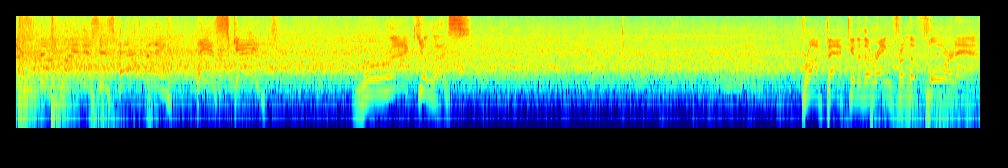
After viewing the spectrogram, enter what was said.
There's no way this is happening. They escaped. Miraculous. Brought back into the ring from the floor now.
